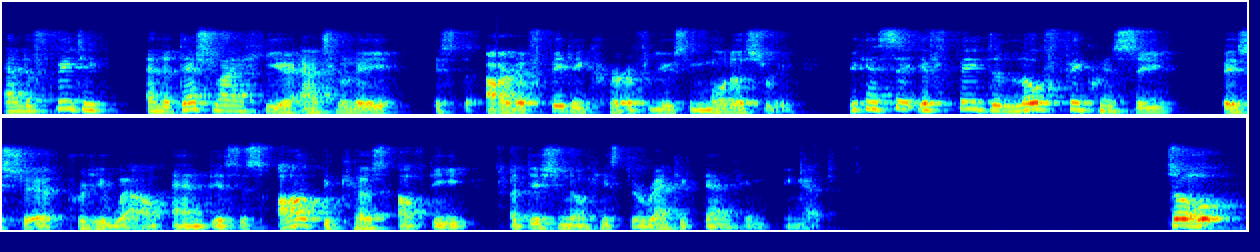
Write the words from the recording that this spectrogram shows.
And the fitted and the dashed line here actually is the, are the fitting curve using model three. You can see it fit the low frequency shift pretty well. And this is all because of the additional hysteretic damping in it. So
